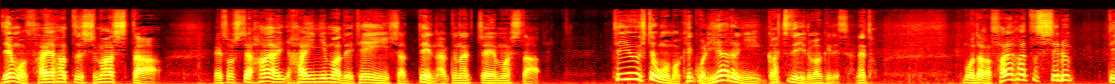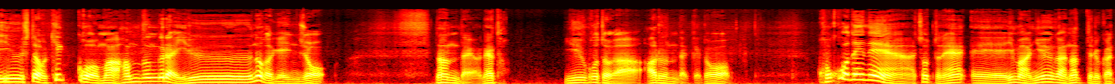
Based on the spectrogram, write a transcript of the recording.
でも再発しました。えそして肺、肺にまで転移しちゃって亡くなっちゃいました。っていう人もまあ結構リアルにガチでいるわけですよね、と。もうだから再発してるっていう人は結構まあ半分ぐらいいるのが現状なんだよね、ということがあるんだけど、ここでね、ちょっとね、えー今乳がんになってるか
